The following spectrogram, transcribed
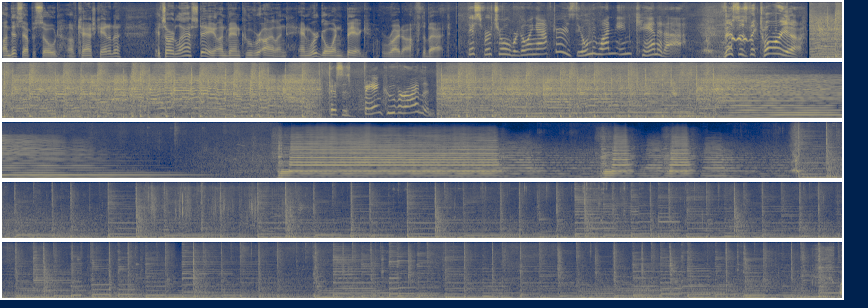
On this episode of Cache Canada, it's our last day on Vancouver Island and we're going big right off the bat. This virtual we're going after is the only one in Canada. This is Victoria! This is Vancouver Island. We're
